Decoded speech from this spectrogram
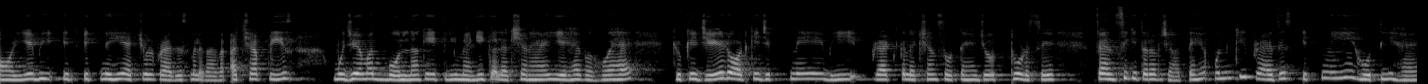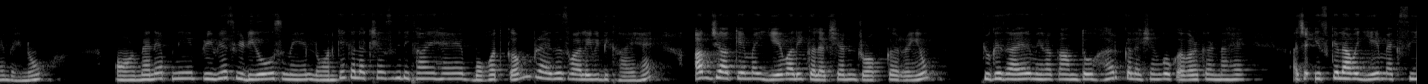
और ये भी इत, इतने ही एक्चुअल प्राइजेस में लगाया हुआ है। अच्छा प्लीज़ मुझे मत बोलना कि इतनी महँगी कलेक्शन है ये है वह है क्योंकि जे डॉट के जितने भी ब्रेड कलेक्शंस होते हैं जो थोड़े से फैंसी की तरफ़ जाते हैं उनकी प्राइजेस इतनी ही होती हैं बहनों। और मैंने अपनी प्रीवियस वीडियोस में लॉन के कलेक्शंस भी दिखाए हैं बहुत कम प्राइजेस वाले भी दिखाए हैं। अब जाके मैं ये वाली कलेक्शन ड्रॉप कर रही हूँ क्योंकि ज़ाहिर मेरा काम तो हर कलेक्शन को कवर करना है। अच्छा इसके अलावा ये मैक्सी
